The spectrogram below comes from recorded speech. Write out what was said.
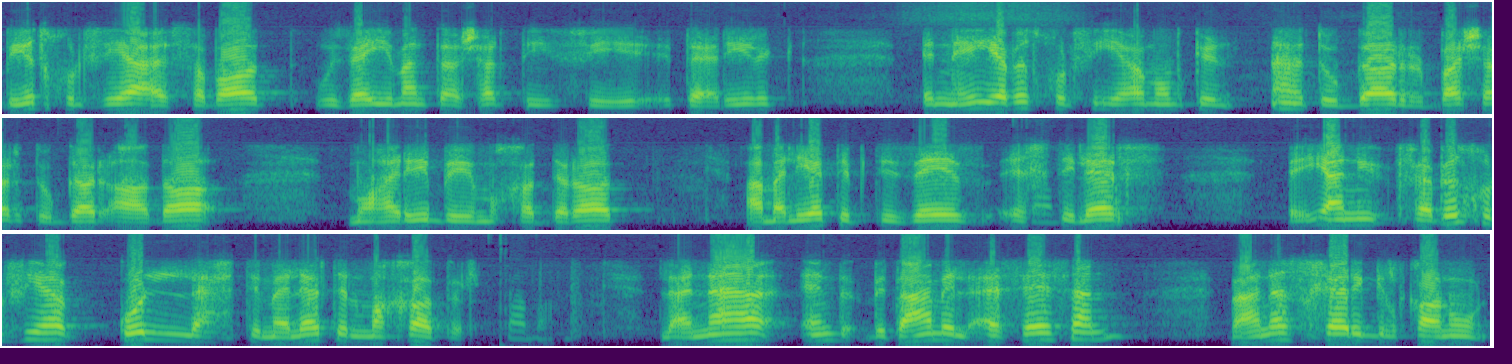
بيدخل فيها عصابات وزي ما انت اشرتي في تقريرك إن هي بيدخل فيها ممكن تجار بشر تجار أعضاء مهربي مخدرات عمليات ابتزاز اختلاف. يعني فبيدخل فيها كل احتمالات المخاطر. طبعا. لأنها بتعامل أساسا مع ناس خارج القانون.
